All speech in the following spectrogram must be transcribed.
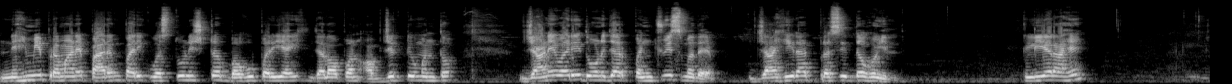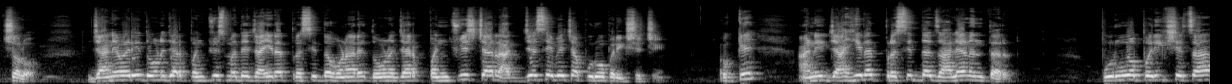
नेहमीप्रमाणे पारंपरिक वस्तुनिष्ठ बहुपर्यायी ज्याला आपण ऑब्जेक्टिव्ह म्हणतो. जानेवारी दोन हजार पंचवीसमध्ये जाहिरात प्रसिद्ध होईल. क्लिअर आहे? चलो. जानेवारी दोन हजार पंचवीसमध्ये जाहिरात प्रसिद्ध होणार आहे दोन हजार पंचवीसच्या राज्यसेवेच्या पूर्व परीक्षेची ओके? आणि जाहिरात प्रसिद्ध झाल्यानंतर पूर्व परीक्षेचा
